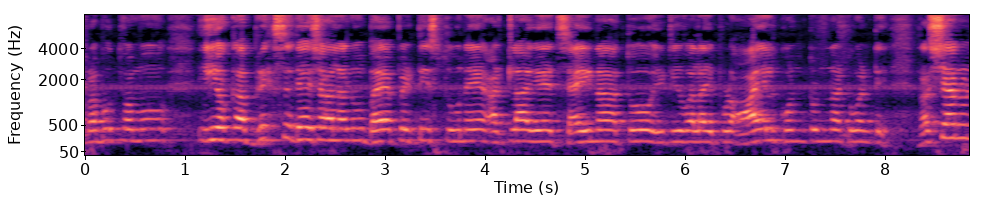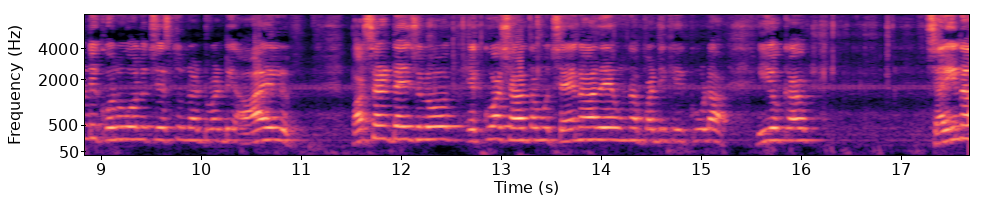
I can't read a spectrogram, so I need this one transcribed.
ప్రభుత్వము ఈ యొక్క బ్రిక్స్ దేశాలను భయపెట్టిస్తూనే అట్లాగే చైనాతో ఇటీవల ఇప్పుడు ఆయిల్ కొంటున్నటువంటి రష్యా నుండి కొనుగోలు చేస్తున్నటువంటి ఆయిల్ పర్సంటేజ్లో ఎక్కువ శాతము చైనాదే ఉన్నప్పటికీ కూడా ఈ యొక్క చైనా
